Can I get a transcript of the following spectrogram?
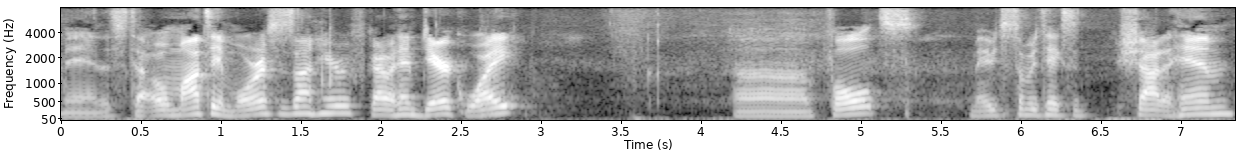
Man, this is tough. Oh, Monte Morris is on here. We forgot about him. Derrick White, uh, Fultz. Maybe somebody takes a shot at him.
